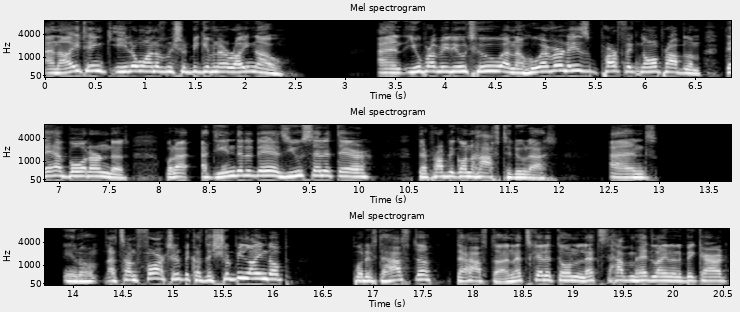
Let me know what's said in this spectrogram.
And I think either one of them should be given it right now. And you probably do too. And whoever it is, perfect, no problem. They have both earned it. But at, at the end of the day, as you said it there, they're probably going to have to do that. And you know, that's unfortunate because they should be lined up. But if they have to, they have to. And let's get it done. Let's have him headline in a big card.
